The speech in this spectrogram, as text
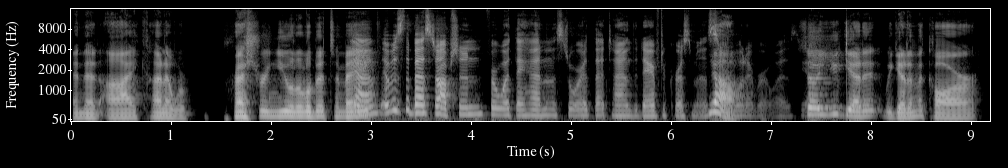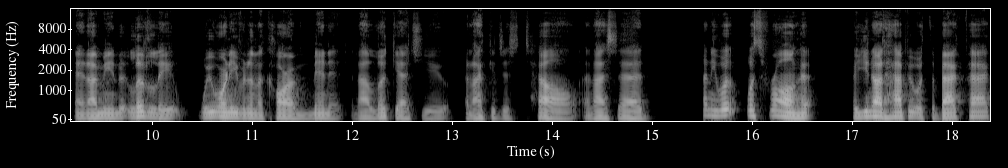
and that I kind of were pressuring you a little bit to make. Yeah, it was the best option for what they had in the store at that time, the day after Christmas Yeah. or whatever it was. So you get it. We get in the car, and I mean, literally, we weren't even in the car a minute. And I look at you, and I could just tell. And I said, "Honey, what what's wrong? Are you not happy with the backpack?"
